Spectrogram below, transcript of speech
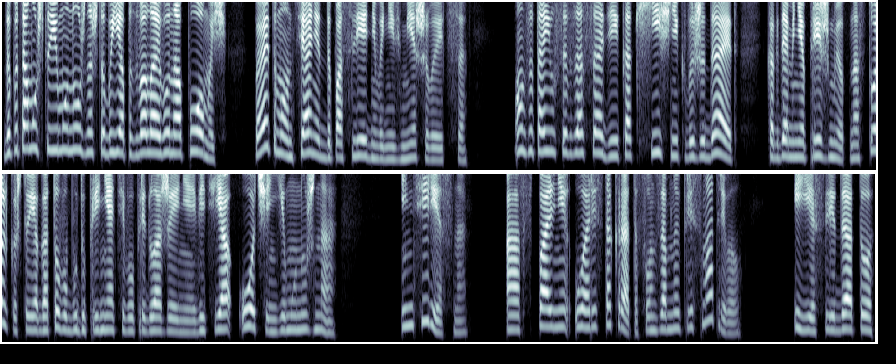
Да потому что ему нужно, чтобы я позвала его на помощь, поэтому он тянет до последнего, не вмешивается. Он затаился в засаде и как хищник выжидает, когда меня прижмет настолько, что я готова буду принять его предложение, ведь я очень ему нужна. Интересно, а в спальне у аристократов он за мной присматривал? И если да, то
